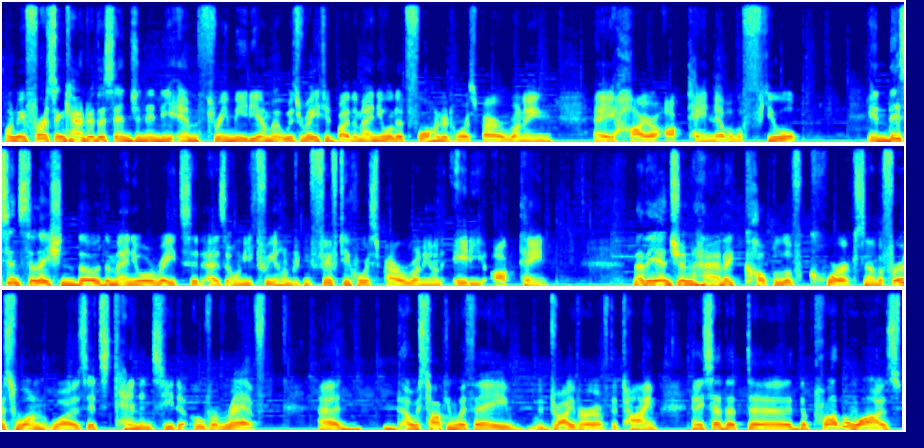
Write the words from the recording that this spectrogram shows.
When we first encountered this engine in the M3 Medium, it was rated by the manual at 400 horsepower running a higher octane level of fuel. In this installation though, the manual rates it as only 350 horsepower running on 80 octane. Now the engine had a couple of quirks. Now the first one was its tendency to over rev. Uh, I was talking with a driver of the time and he said that uh, the problem was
